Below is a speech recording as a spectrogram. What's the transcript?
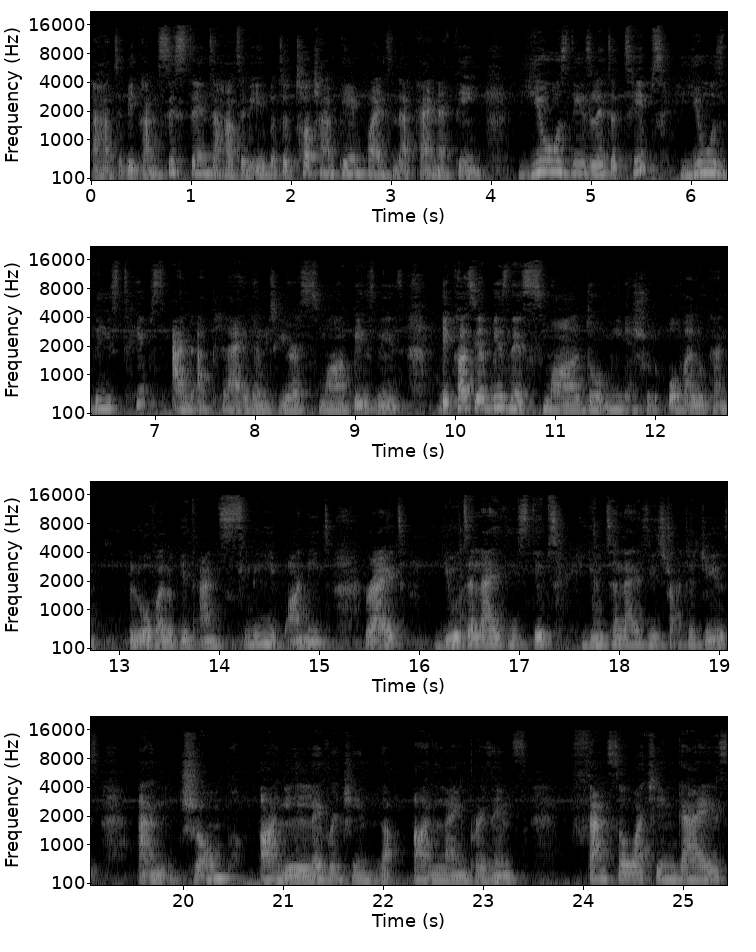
i have to be consistent i have to be able to touch on pain points that kind of thing. Use these little tips use these tips and apply them to your small business. Because your business small don't mean you should overlook and overlook it and sleep on it right utilize these tips utilize these strategies and jump on leveraging the online presence. Thanks for watching guys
